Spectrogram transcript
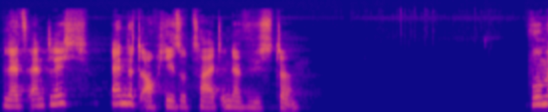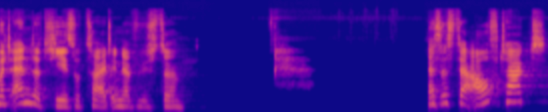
Letztendlich endet auch Jesu Zeit in der Wüste. Womit endet Jesu Zeit in der Wüste? Es ist der Auftakt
